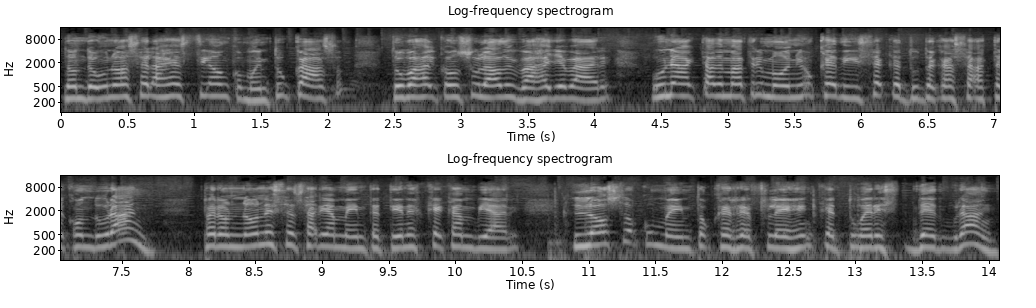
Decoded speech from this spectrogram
donde uno hace la gestión, como en tu caso, tú vas al consulado y vas a llevar un acta de matrimonio que dice que tú te casaste con Durán. Pero no necesariamente tienes que cambiar los documentos que reflejen que tú eres de Durán.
